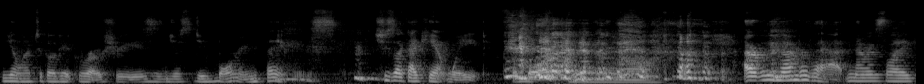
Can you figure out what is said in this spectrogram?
and you'll have to go get groceries and just do boring things. She's like, I can't wait for boring. I remember that and I was like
